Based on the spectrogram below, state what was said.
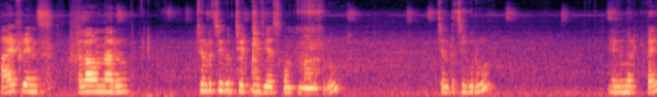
హాయ్ ఫ్రెండ్స్ ఎలా ఉన్నారు? చింత చిగురు చట్నీ చేసుకుంటున్నాం ఇప్పుడు. చింత చిగురు ఎండుమిరపకాయ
